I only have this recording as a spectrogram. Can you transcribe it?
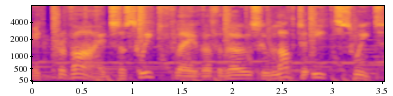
It provides a sweet flavor for those who love to eat sweet.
